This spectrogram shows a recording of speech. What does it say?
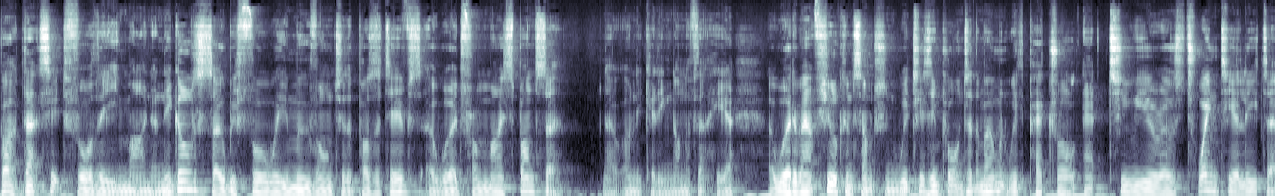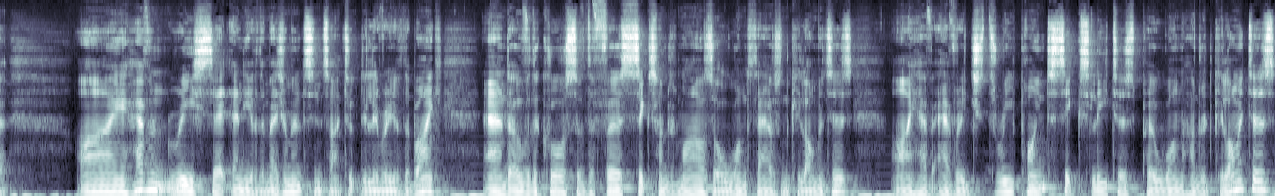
But that's it for the minor niggles, so before we move on to the positives, a word from my sponsor, no, only kidding, none of that here. A word about fuel consumption, which is important at the moment with petrol at 2 euros 20 a litre. I haven't reset any of the measurements since I took delivery of the bike, and over the course of the first 600 miles or 1000 kilometres, I have averaged 3.6 litres per 100 kilometres,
